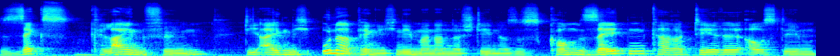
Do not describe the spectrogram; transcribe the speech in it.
sechs kleinen Filmen, die eigentlich unabhängig nebeneinander stehen. Also es kommen selten Charaktere aus dem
